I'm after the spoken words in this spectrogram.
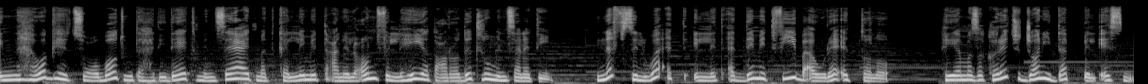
إنها واجهت صعوبات وتهديدات من ساعة ما اتكلمت عن العنف اللي هي تعرضت له من سنتين. نفس الوقت اللي اتقدمت فيه بأوراق الطلاق. هي ما ذكرتش جوني ديب بالاسم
